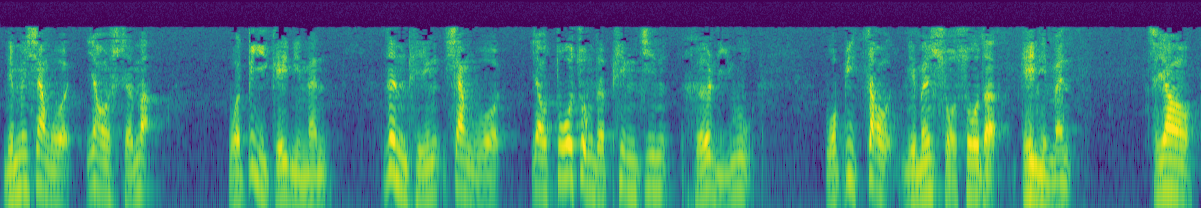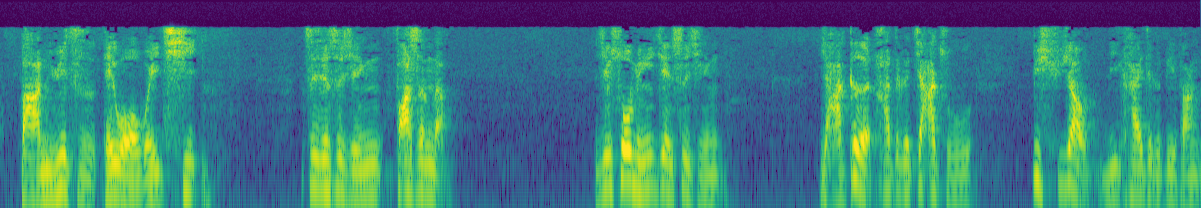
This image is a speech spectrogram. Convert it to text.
你们向我要什么，我必给你们；任凭向我要多重的聘金和礼物，我必照你们所说的给你们。只要把女子给我为妻。”这件事情发生了，已经说明一件事情：雅各他这个家族必须要离开这个地方。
